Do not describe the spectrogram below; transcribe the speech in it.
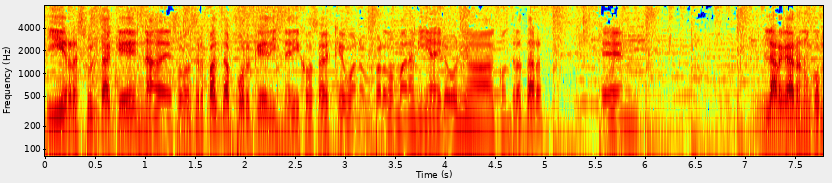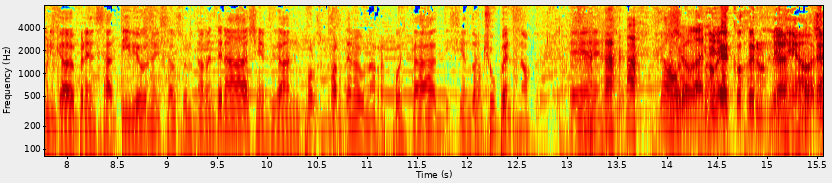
Y resulta que nada de eso va a hacer falta porque Disney dijo, sabes que bueno, perdón mala mía y lo volvió a contratar. Eh, largaron un comunicado de prensa tibio que no dice absolutamente nada. James Gunn, por su parte, alguna respuesta diciendo chupen. No. Eh, no, Yo Me gané. voy a coger un nene ahora.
